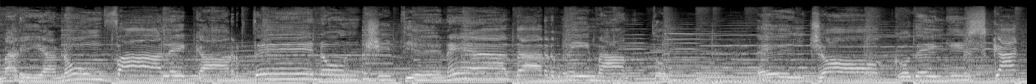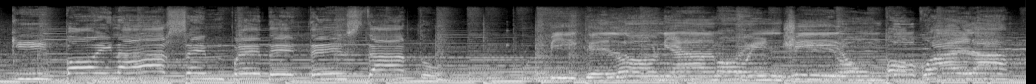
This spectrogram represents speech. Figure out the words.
Maria non fa le carte, non ci tiene a darmi matto. E il gioco degli scacchi poi l'ha sempre detestato. Bighelloniamo in giro un po' qua e là,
